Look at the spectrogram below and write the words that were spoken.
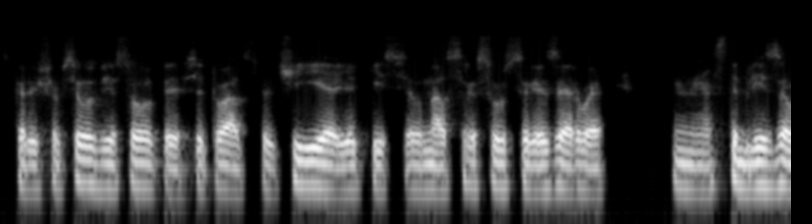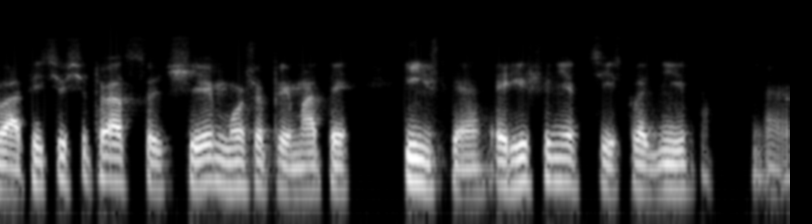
скоріше всього, з'ясувати ситуацію, чи є якісь у нас ресурси, резерви стабілізувати цю ситуацію, чи може приймати інше рішення в цій складній е,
